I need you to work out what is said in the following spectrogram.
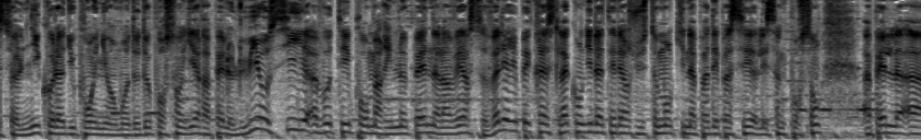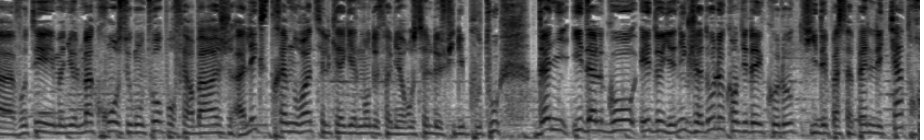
Seul Nicolas Dupont-Aignan, moins de 2% hier, appelle lui aussi à voter pour Marine Le Pen. À l'inverse, Valérie Pécresse, la candidate LR justement qui n'a pas dépassé les 5%, appelle à voter Emmanuel Macron au second tour pour faire barrage à l'extrême droite. C'est le cas également de Fabien Roussel, de Philippe Poutou, d'Annie Hidalgo et de Yannick Jadot, le candidat écolo qui dépasse à peine les 4%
